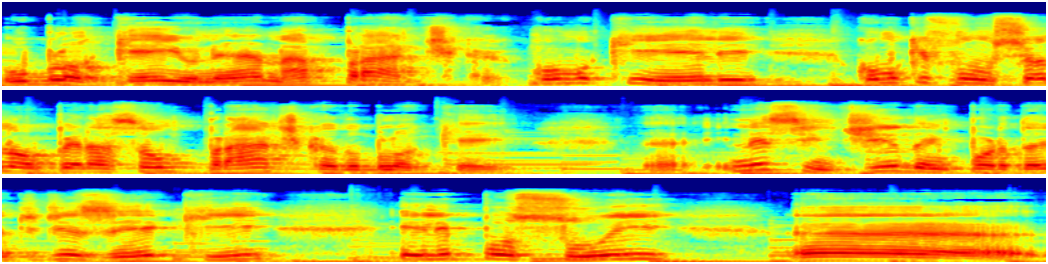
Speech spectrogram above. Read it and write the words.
o bloqueio, né, na prática? Como que ele, como que funciona a operação prática do bloqueio? É, nesse sentido, é importante dizer que ele possui é,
